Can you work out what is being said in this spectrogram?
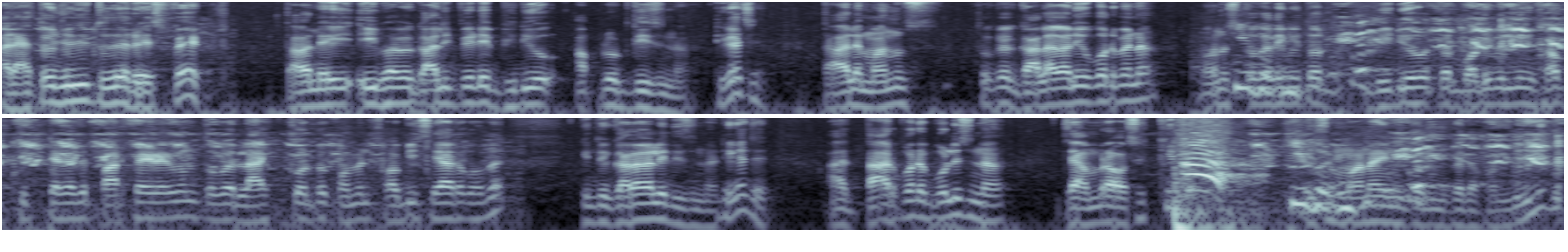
আর এত যদি তোদের রেসপেক্ট তাহলে এইভাবে গালি পেড়ে ভিডিও আপলোড দিস না ঠিক আছে? তাহলে মানুষ তোকে গালাগালিও করবে না। মানুষ তোকে দেখবি তোর ভিডিও তোর বডি বিল্ডিং সব ঠিকঠাক আছে পারফেক্ট একদম। তোকে লাইক করবে কমেন্ট সবই শেয়ার করবে কিন্তু গালাগালি দিস না ঠিক আছে? আর তারপরে বলিস না যে আমরা অশিক্ষিত। মানায়নি তোর মুখে তখন। বুঝলি তো?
